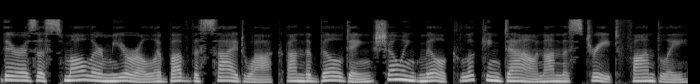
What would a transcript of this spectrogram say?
There is a smaller mural above the sidewalk on the building showing Milk looking down on the street fondly.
